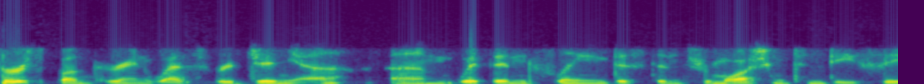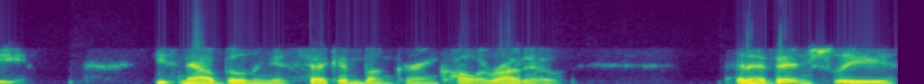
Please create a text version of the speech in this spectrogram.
first bunker in West Virginia, um, within fleeing distance from Washington D.C. He's now building a second bunker in Colorado, and eventually,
